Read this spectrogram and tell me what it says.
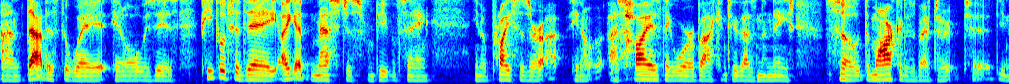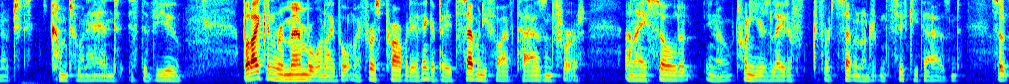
And that is the way it, always is. People today, I get messages from people saying, you know, prices are, you know, as high as they were back in 2008. So the market is about to, to you know, to come to an end, is the view. But I can remember when I bought my first property, I think I paid 75,000 for it. And I sold it, you know, 20 years later for 750,000. So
